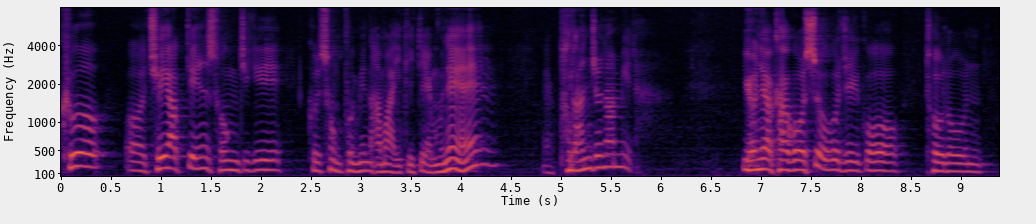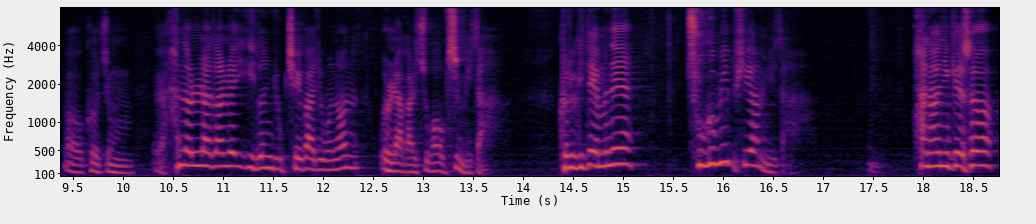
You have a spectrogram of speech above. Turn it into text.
그 어, 죄악된 성질이 그 성품이 남아 있기 때문에 불완전합니다. 연약하고 썩어지고 더러운 어, 그좀 하늘나라를 이런 육체 가지고는 올라갈 수가 없습니다. 그렇기 때문에 죽음이 필요합니다. 하나님께서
